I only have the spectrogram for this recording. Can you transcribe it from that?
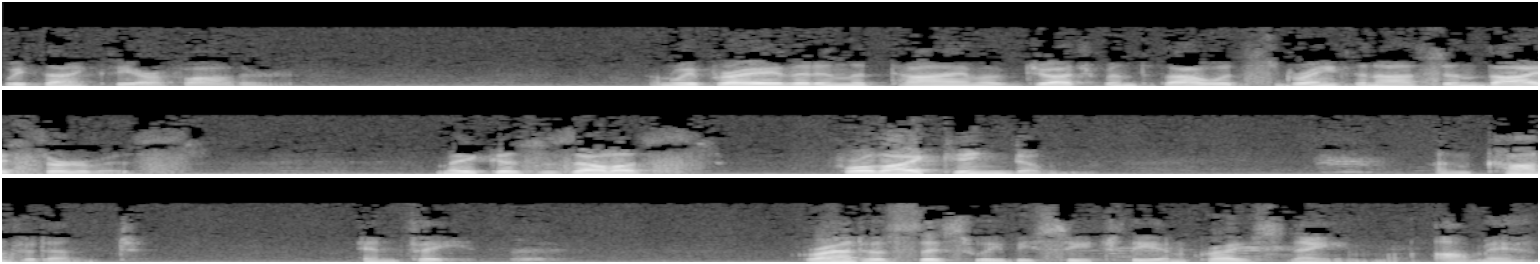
We thank thee, our Father, and we pray that in the time of judgment thou would strengthen us in thy service. Make us zealous for thy kingdom and confident in faith. Grant us this, we beseech thee in Christ's name. Amen.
